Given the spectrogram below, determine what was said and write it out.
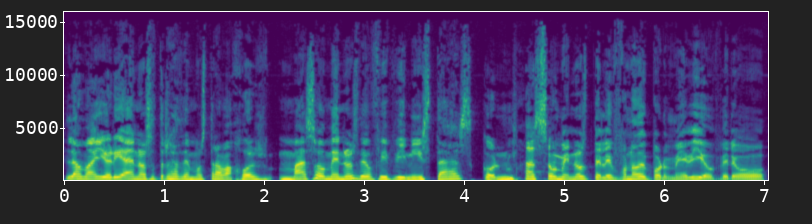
la mayoría de nosotros hacemos trabajos más o menos de oficinistas con más o menos teléfono de por medio, pero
